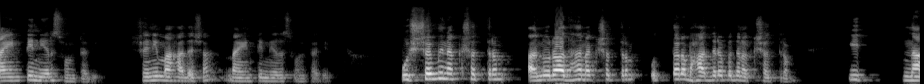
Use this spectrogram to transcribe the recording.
నైన్టీన్ ఇయర్స్ ఉంటుంది. శని మహాదశ నైన్టీన్ ఇయర్స్ ఉంటుంది. పుష్యమి నక్షత్రం అనురాధ నక్షత్రం ఉత్తర భాద్రపద నక్షత్రం. ఈ నా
